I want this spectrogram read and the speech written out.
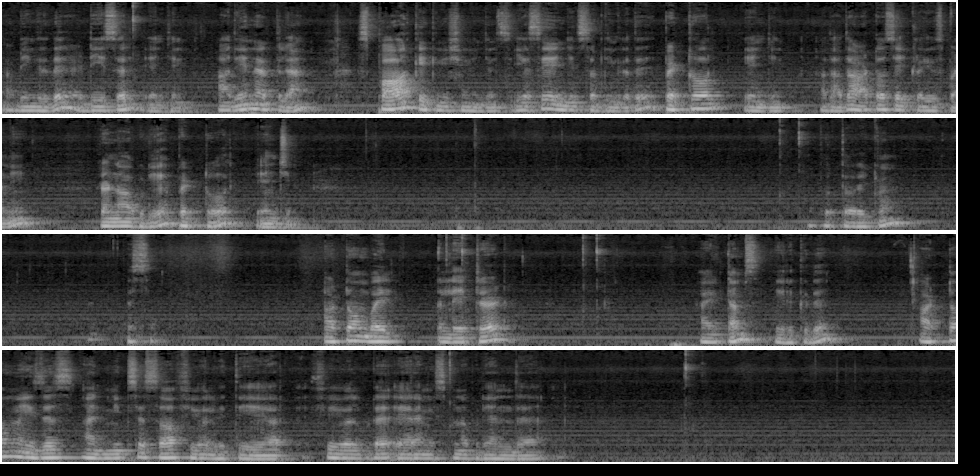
அப்படிங்கிறது diesel engine அதே நேரத்தில் spark ignition engines SI engines அப்படிங்கிறது petrol engine அதாவது Otto சைக்கிளை use பண்ணி run ஆகக்கூடிய petrol engine. பொறுத்த வரைக்கும் ஆட்டோமொபைல் ரிலேட்டட் ஐட்டம்ஸ் இருக்குது atomises and mixes of fuel with air fuel கூட ஏரை மிக்ஸ் பண்ணக்கூடிய அந்த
